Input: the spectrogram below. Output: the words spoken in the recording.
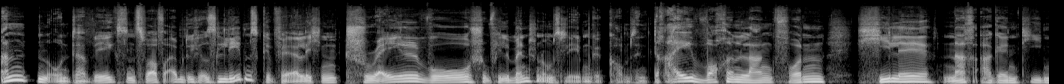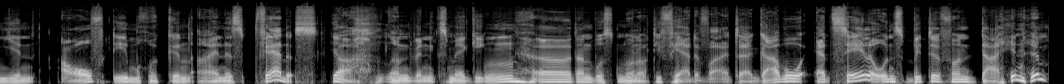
Anden unterwegs. Und zwar auf einem durchaus lebensgefährlichen Trail, wo schon viele Menschen ums Leben gekommen sind. Drei Wochen lang von Chile nach Argentinien auf dem Rücken eines Pferdes. Ja, und wenn nichts mehr ging, äh, dann wussten nur noch die Pferde weiter. Gabo, erzähle uns bitte von deinem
